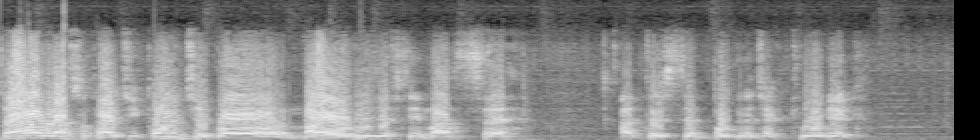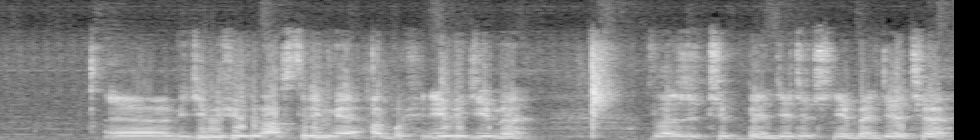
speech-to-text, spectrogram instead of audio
Dobra, słuchajcie, kończę, bo mało widzę w tej masce, a też chcę pograć jak człowiek. E, widzimy się tu na streamie, albo się nie widzimy. Zależy czy będziecie, czy nie będziecie.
